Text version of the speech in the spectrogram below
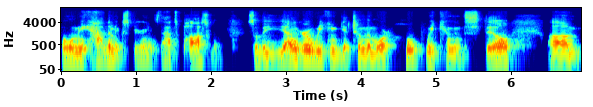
But when we had them experience, that's possible. So the younger we can get to them, the more hope we can instill, um,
